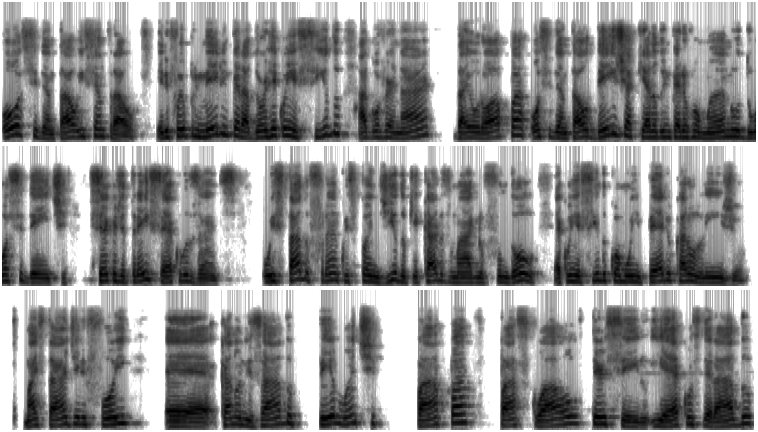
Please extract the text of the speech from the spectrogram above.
ocidental e central. Ele foi o primeiro imperador reconhecido a governar da Europa ocidental desde a queda do Império Romano do Ocidente, cerca de três séculos antes. O Estado franco expandido que Carlos Magno fundou é conhecido como o Império Carolíngio. Mais tarde, ele foi é, canonizado pelo antipapa Pascoal III e é considerado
